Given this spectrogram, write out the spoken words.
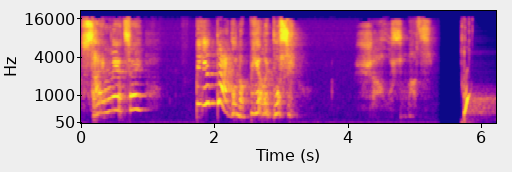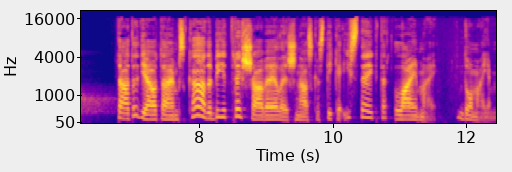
saimniecei pie deguna pielipusi. Šausmas! Tātad jautājums, kāda bija trešā vēlēšanās, kas tika izteikta laimai? Domājam.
